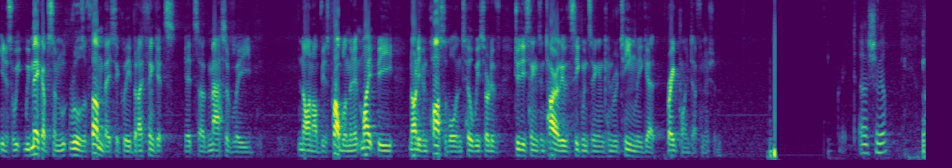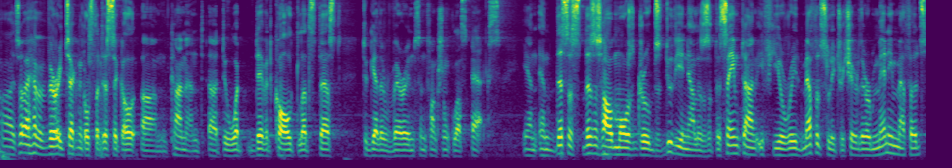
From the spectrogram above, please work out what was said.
you know, so we, we make up some rules of thumb basically, but I think it's, it's a massively non-obvious problem. And it might be not even possible until we sort of do these things entirely with sequencing and can routinely get breakpoint definition. Uh, Shamil? Uh, So I have a very technical statistical um, comment uh, to what David called, let's test together variance in functional class X. And, and this is, this is how most groups do the analysis. At the same time, if you read methods literature, there are many methods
